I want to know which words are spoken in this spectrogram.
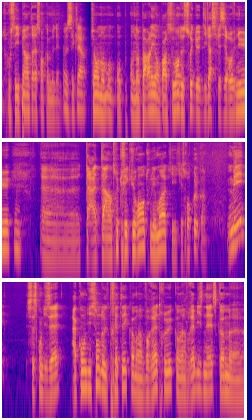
je trouve c'est hyper intéressant comme modèle. Ouais, c'est clair. Tu vois, on, en- on- on en parlait, on parle souvent de ce truc de diversifier ses revenus. Mm. Euh, T'as t'as un truc récurrent tous les mois qui, est- qui est trop cool, quoi. Mais, c'est ce qu'on disait, à condition de le traiter comme un vrai truc, comme un vrai business, comme. euh,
